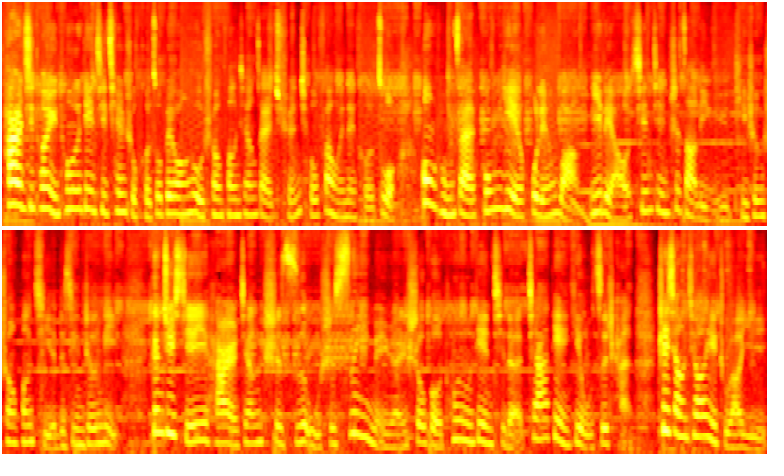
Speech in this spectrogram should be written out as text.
海尔集团与通用电气签署合作备忘录，双方将在全球范围内合作。共同在工业、互联网、医疗、先进制造领域提升双方企业的竞争力。根据协议，海尔将斥资五十四亿美元收购通用电气的家电业务资产。这项交易主要以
